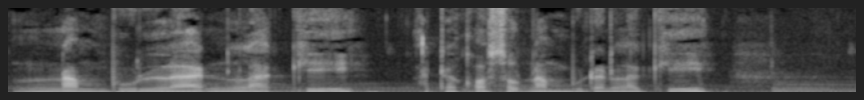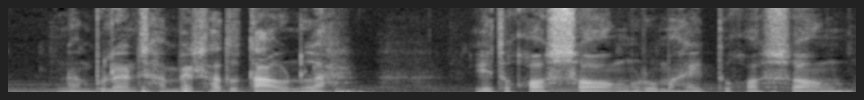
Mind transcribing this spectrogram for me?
enam bulan lagi ada kosong enam bulan lagi enam bulan hampir satu tahun lah. Itu kosong rumah itu kosong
